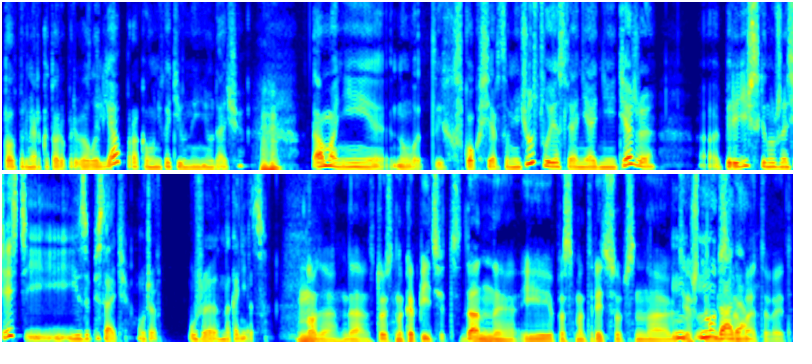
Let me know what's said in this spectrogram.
Тот пример, который привел Илья про коммуникативные неудачи. Угу. Там они, ну вот их сколько сердцем не чувствую, если они одни и те же, э, периодически нужно сесть и, и записать уже уже наконец. Ну да, да. То есть накопить эти данные и посмотреть, собственно, где что ну, не да, срабатывает. Да.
